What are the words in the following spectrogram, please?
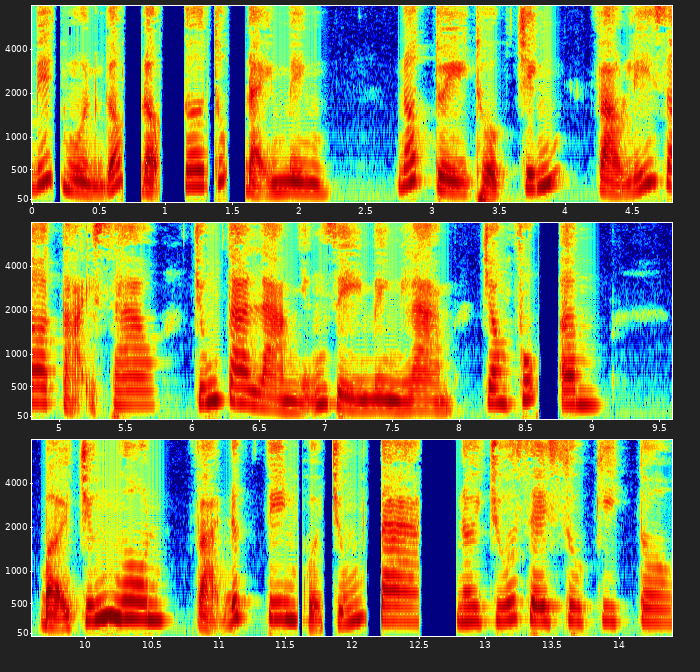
biết nguồn gốc động cơ thúc đẩy mình. Nó tùy thuộc chính vào lý do tại sao chúng ta làm những gì mình làm trong phúc âm, bởi chứng ngôn và đức tin của chúng ta nơi Chúa Giêsu Kitô.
